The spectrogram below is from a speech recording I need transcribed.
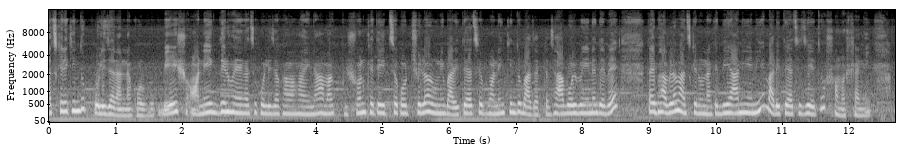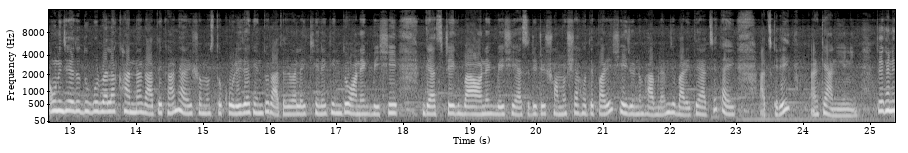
আজকে কিন্তু কলিজা রান্না করব। বেশ অনেক দিন হয়ে গেছে কলিজা খাওয়া হয় না। আমার ভীষণ খেতে ইচ্ছে করছিল আর উনি বাড়িতে আছে মানে কিন্তু বাজারটা যা বলবে এনে দেবে। তাই ভাবলাম আজকের ওনাকে দিয়ে আনিয়ে নিয়ে বাড়িতে আছে যেহেতু সমস্যা নেই। উনি যেহেতু দুপুরবেলা খান না, রাতে খান, আর এই সমস্ত কলিজা কিন্তু রাতের বেলায় খেলে কিন্তু অনেক বেশি গ্যাস্ট্রিক বা অনেক বেশি অ্যাসিডিটির সমস্যা হতে পারে। সেই জন্য ভাবলাম যে বাড়িতে আছে, তাই আজকেরই আর কি আনিয়ে নিই। তো এখানে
